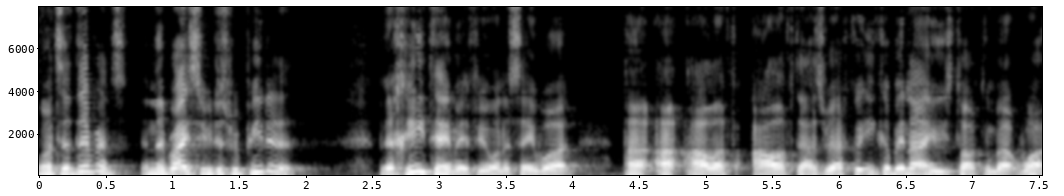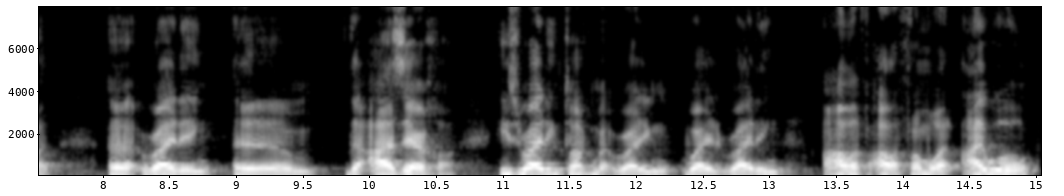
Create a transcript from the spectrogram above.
What's the difference in the brisa? You just repeated it. The chitem, if you want to say what Aleph Aleph Dazrecha He's talking about what uh, writing um, the Azercha. He's writing, talking about writing, writing, writing Aleph Aleph from what I will,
